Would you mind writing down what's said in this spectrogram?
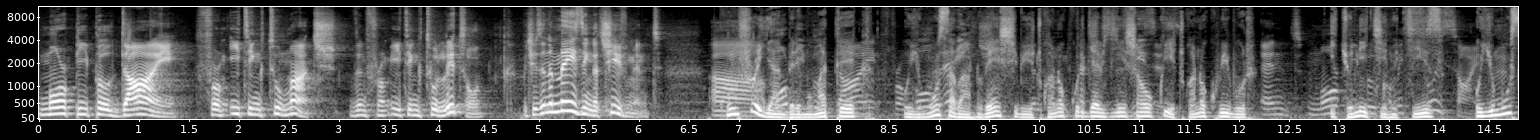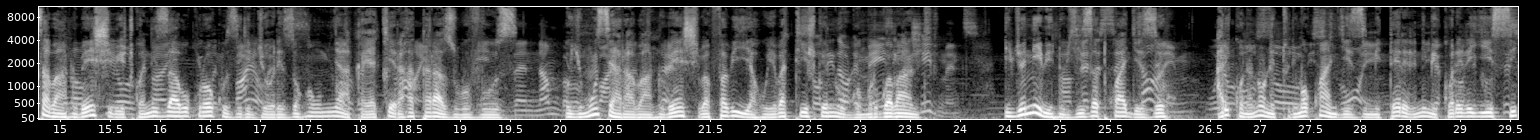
more people die from eating too much than from eating too little, which is an amazing achievement. ku nshuro ya mbere mu mateka uyu munsi abantu benshi bicwa no kurya byinshi aho kwicwa no kubibura. Icyo ni ikintu cyiza. Uyu munsi abantu benshi bicwa n'izabukuru aho kuzira ibyorezo nko mu myaka ya kera hataraza ubuvuzi. Uyu munsi hari abantu benshi bapfa biyahuye batishwe n'urugomo rw'abandi. Ibyo ni ibintu byiza twagezeho. Ariko nanone turimo kwangiza imiterere n'imikorere y'isi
